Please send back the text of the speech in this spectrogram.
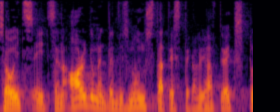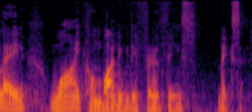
So it's, it's an argument that is non-statistical. You have to explain why combining different things makes sense.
